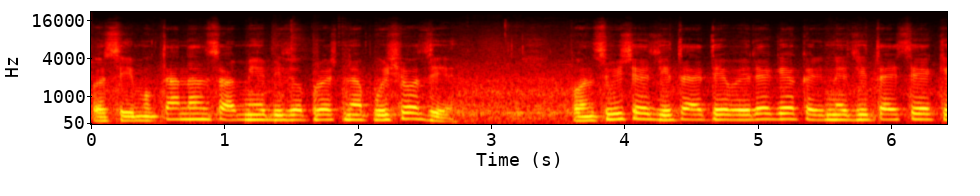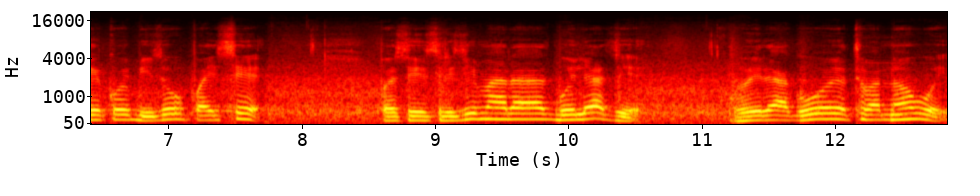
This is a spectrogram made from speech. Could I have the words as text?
પછી મુક્તાનંદ સ્વામીએ બીજો પ્રશ્ન પૂછ્યો છે પંચ વિશે જીતાય તે વૈરાગ્ય કરીને જીતાય છે કે કોઈ બીજો ઉપાય છે? પછી શ્રીજી મહારાજ બોલ્યા છે, વૈરાગ હોય અથવા ન હોય,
